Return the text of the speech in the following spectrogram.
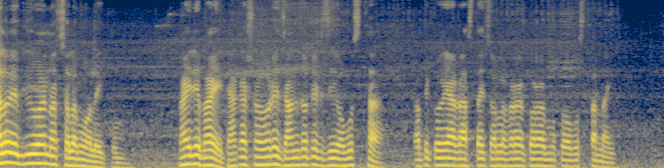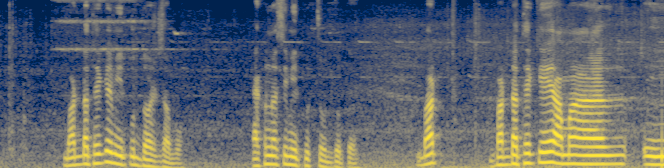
হ্যালো এভরিওয়ান, আসসালামু আলাইকুম। ভাই রে ভাই, ঢাকা শহরে যানজটের যে অবস্থা, তাতে করে আর রাস্তায় চলাফেরা করার মতো অবস্থা নাই। বাড্ডা থেকে মিরপুর দশ যাব। এখন আছি মিরপুর চোদ্দোতে। বাট বাড্ডা থেকে আমার এই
